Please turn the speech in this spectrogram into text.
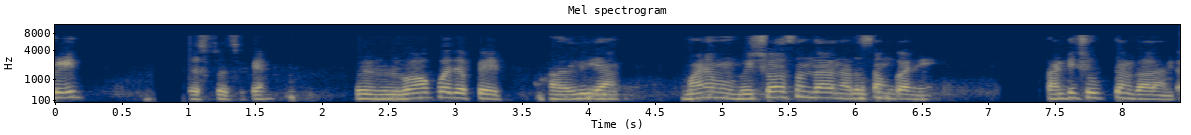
faith just second walk by the faith అలియా మనం విశ్వాసం ద్వారా నడుస్తాం కానీ కంటి చూపుతాం కాదంట.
